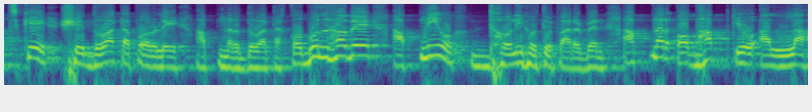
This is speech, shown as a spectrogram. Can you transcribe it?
আজকে সে দোয়াটা পড়লে আপনার দোয়াটা কবুল হবে, আপনিও ধনী হতে পারবেন। আপনার অভাবকেও আল্লাহ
